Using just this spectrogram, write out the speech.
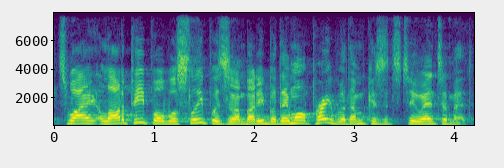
It's why a lot of people will sleep with somebody, but they won't pray with them because it's too intimate.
